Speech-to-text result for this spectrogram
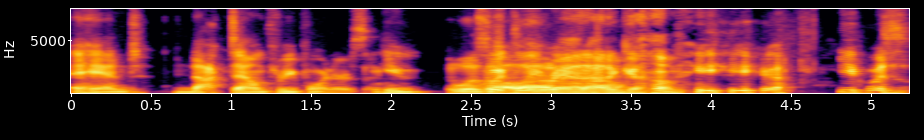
and knocked down three pointers, and he It was quickly out ran of out of gum. he, he was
